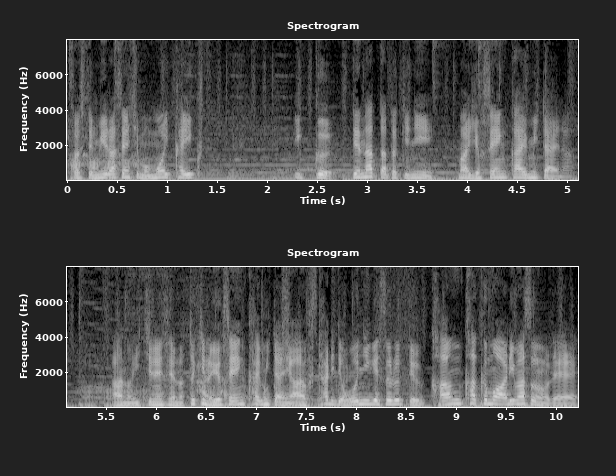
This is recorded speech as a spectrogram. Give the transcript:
はそして三浦選手ももう1回行く行くってなった時に、まあ、予選会みたいなあの1年生の時の予選会みたいに、はいはいあ2人で大逃げするっていう感覚もありますので、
